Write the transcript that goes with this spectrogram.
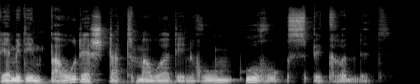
der mit dem Bau der Stadtmauer den Ruhm Uruks begründet.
